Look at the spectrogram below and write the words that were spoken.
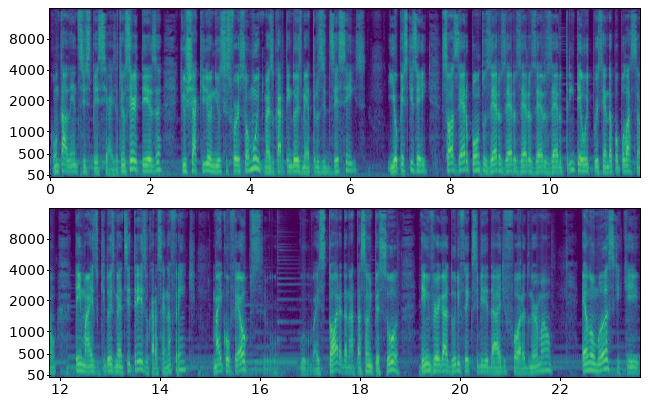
com talentos especiais. Eu tenho certeza que o Shaquille O'Neal se esforçou muito, mas o cara tem 2 metros e 16. E eu pesquisei, só 0.0000038% da população tem mais do que 2 metros e 13, o cara sai na frente. Michael Phelps, o, a história da natação em pessoa, tem envergadura e flexibilidade fora do normal. Elon Musk, que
